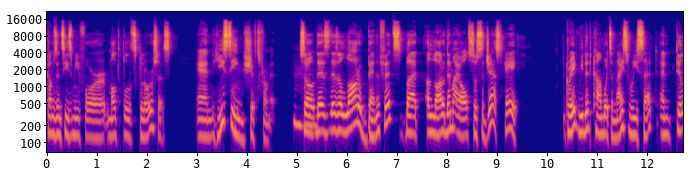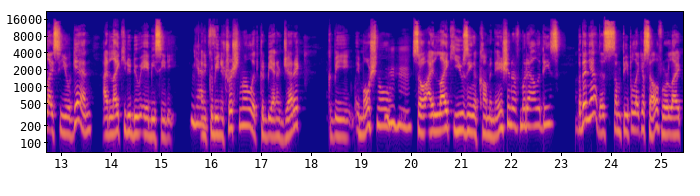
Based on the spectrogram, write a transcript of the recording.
comes and sees me for multiple sclerosis and he's seeing shifts from it so Mhm. there's there's a lot of benefits but a lot of them i also suggest hey great we did Kambo it's a nice reset and till i see you again i'd like you to do abcd yes. and it could be nutritional it could be energetic it could be emotional Mhm. so I like using a combination of modalities. But then, yeah, there's some people like yourself who are like,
